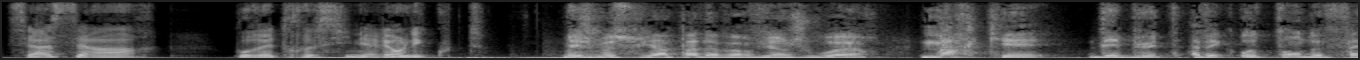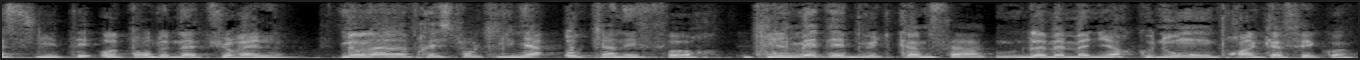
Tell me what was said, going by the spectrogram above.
C'est assez rare pour être signalé. On l'écoute mais je me souviens pas d'avoir vu un joueur marquer des buts avec autant de facilité, autant de naturel. Mais on a l'impression qu'il n'y a aucun effort, qu'il met des buts comme ça, de la même manière que nous on prend un café quoi.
